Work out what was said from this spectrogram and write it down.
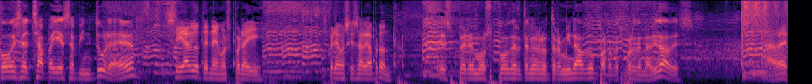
con esa chapa y esa pintura, ¿eh? Sí, algo tenemos por ahí. Esperemos que salga pronto. Esperemos poder tenerlo terminado para después de Navidades. A ver.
